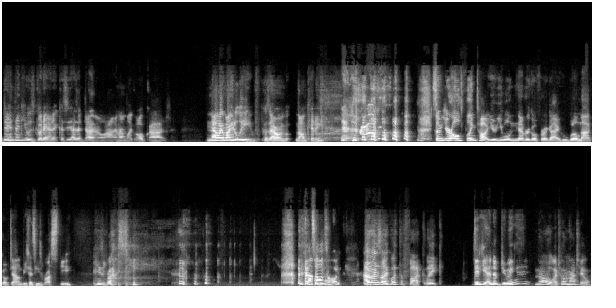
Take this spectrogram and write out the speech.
didn't think he was good at it because he hasn't done it a lot. And I'm like, oh god. Now I want you to leave because I'm no, I'm kidding. so your old fling taught you you will never go for a guy who will not go down because he's rusty. He's rusty. that sounds. know. I was like, what the fuck? Like, Did he end up doing it? no, I told him not to.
